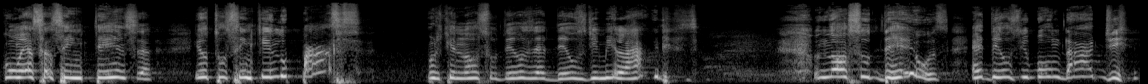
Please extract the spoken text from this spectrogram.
com essa sentença, eu estou sentindo paz? Porque nosso Deus é Deus de milagres. Nosso Deus é Deus de bondade.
